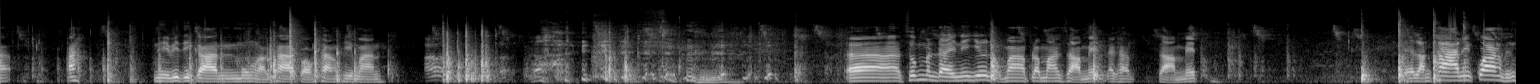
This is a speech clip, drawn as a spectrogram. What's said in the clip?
ฮะอะนี่วิธีการมุงหลังคาของทางทีมงานเอ้าเอ่อซุ้มบันไดนี้ยื่นออกมาประมาณ 3 เมตรนะครับ 3 เมตร แต่หลังคานี่กว้างถึง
